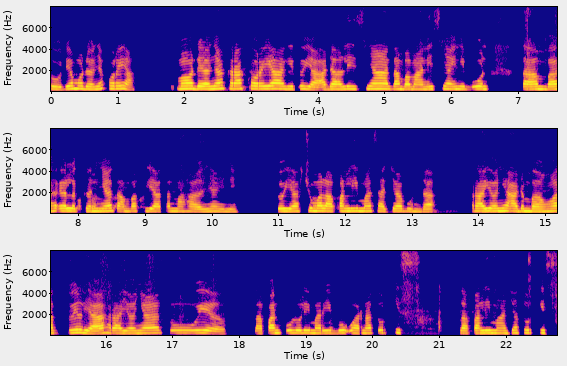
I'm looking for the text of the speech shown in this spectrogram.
Tuh, dia modelnya Korea. Modelnya kerah Korea gitu ya. Ada listnya, tambah manisnya ini Bun tambah elegannya, tambah kelihatan mahalnya ini. Tuh ya, cuma 85 saja bunda. Rayonnya adem banget, tuil ya, rayonnya tuil. 85.000 warna turkis. 85 aja turkis.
